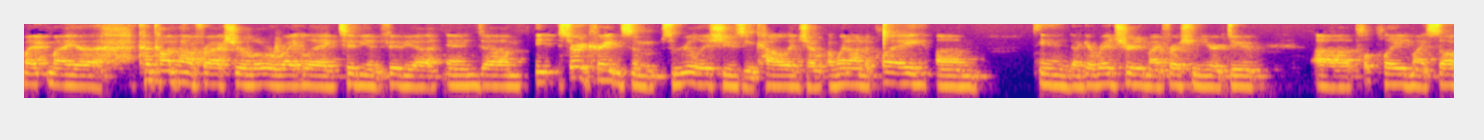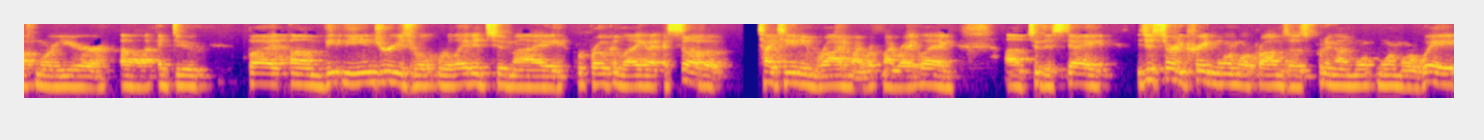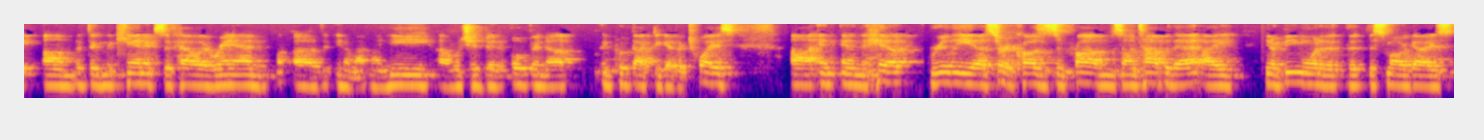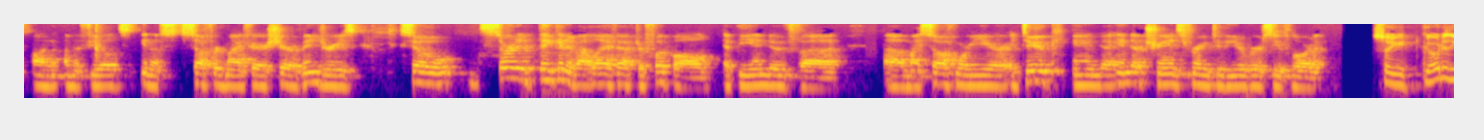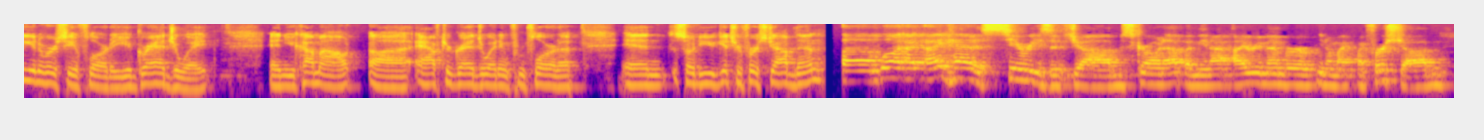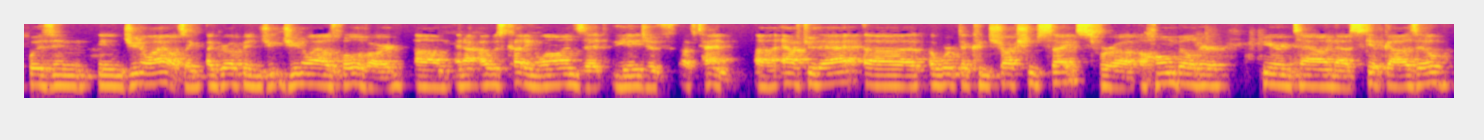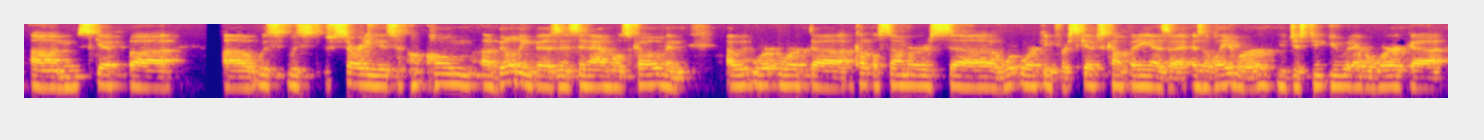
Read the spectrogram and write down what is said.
my, my uh, compound fracture, lower right leg, tibia and fibia, and um, it started creating some some real issues in college. I, I went on to play, um, and I got redshirted my freshman year at Duke. Uh, pl- played my sophomore year uh, at Duke but um, the, the injuries re- related to my broken leg, and I still have a titanium rod in my, my right leg um, to this day. It just started creating more and more problems. I was putting on more, more and more weight, um, but the mechanics of how I ran, uh, you know, my, my knee, uh, which had been opened up and put back together twice, uh, and, and the hip really uh, started causing some problems. On top of that, I you know, being one of the, the, the, smaller guys on, on the fields, you know, suffered my fair share of injuries. So started thinking about life after football at the end of uh, my sophomore year at Duke, and uh, end up transferring to the University of Florida. So you go to the University of Florida, you graduate, and you come out uh, after graduating from Florida. And so, do you get your first job then? Uh, well, I, I, had a series of jobs growing up. I mean, I, I remember, you know, my, my first job was in, in Juno Isles. I, I grew up in Ju- Juno Isles Boulevard, um, and I, I, was cutting lawns at the age of, of 10. Uh, after that, uh, I worked at construction sites for a, a home builder here in town, uh, Skip Gazzo. Um, Skip uh, uh, was, was starting his home building business in Admirals Cove, and I worked uh, a couple summers uh, working for Skip's company as a as a laborer. You just do, do whatever work uh,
